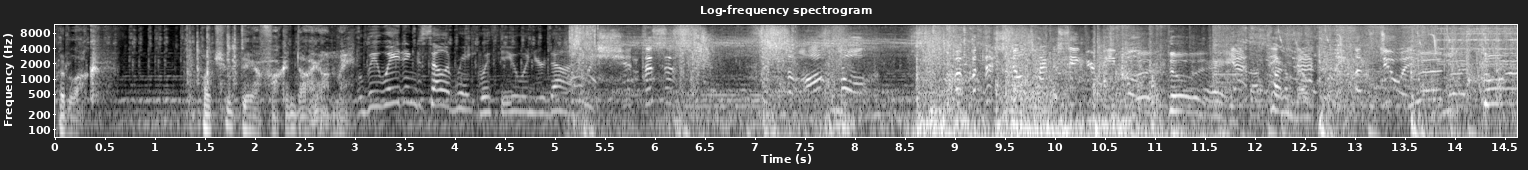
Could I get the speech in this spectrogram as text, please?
Good luck. Don't you dare fucking die on me. We'll be waiting to celebrate with you when you're done. Holy shit, this is. This is awful. Yes, exactly. Let's do it. Let's do it.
